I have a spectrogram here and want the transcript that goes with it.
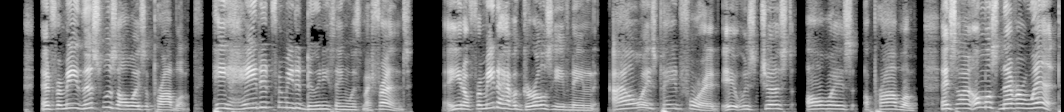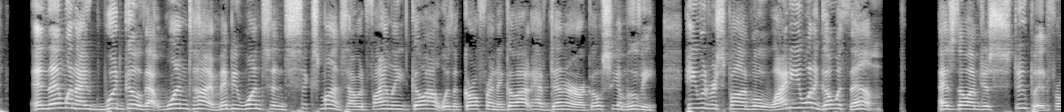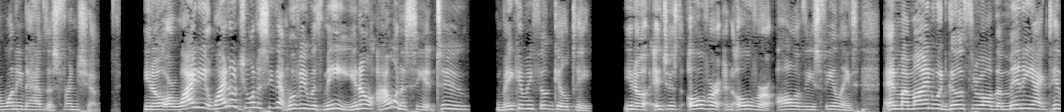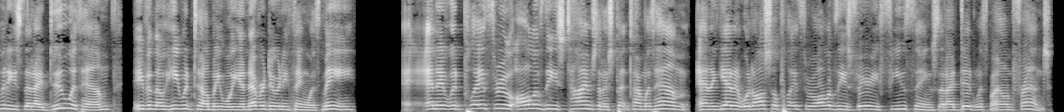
And for me, this was always a problem. He hated for me to do anything with my friends. You know, for me to have a girls' evening, I always paid for it. It was just always a problem. And so I almost never went. And then when I would go that one time, maybe once in six months, I would finally go out with a girlfriend and go out and have dinner or go see a movie. He would respond, Well, why do you want to go with them? As though I'm just stupid for wanting to have this friendship. You know, or why do you why don't you want to see that movie with me? You know, I want to see it too. Making me feel guilty. You know, it just over and over all of these feelings. And my mind would go through all the many activities that I do with him, even though he would tell me, Well, you never do anything with me. And it would play through all of these times that I spent time with him. And yet it would also play through all of these very few things that I did with my own friends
